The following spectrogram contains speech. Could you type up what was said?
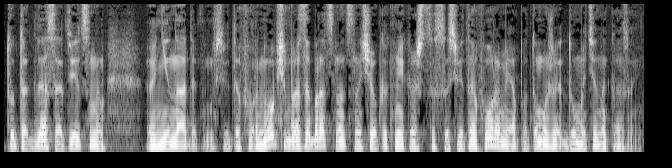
то тогда, соответственно, не надо светофор. Ну, в общем, разобраться надо сначала, как мне кажется, со светофорами, а потом уже думать о наказании.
